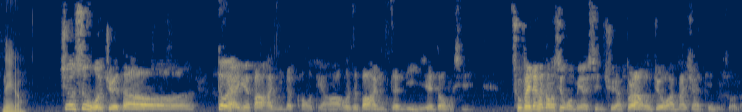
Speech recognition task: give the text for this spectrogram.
内容。就是我觉得，对啊，因为包含你的口条啊，或是包含你整理一些东西，除非那个东西我没有兴趣啊，不然我觉得我还蛮喜欢听你说的。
